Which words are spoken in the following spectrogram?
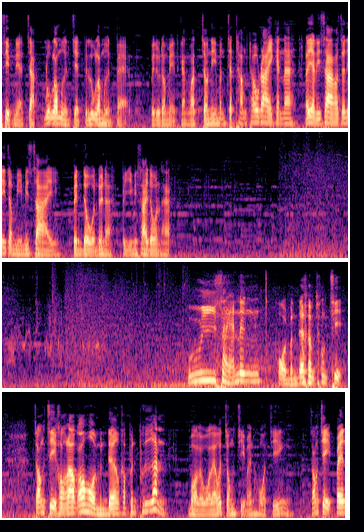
20เนี่ย จากลูกละ17,000เป็นลูกละ18,000 ไปดูดาเมจกันว่าเจ้านี่มันจะทำเท่าไรกันนะ และอย่างที่ทราบเขาเจ้านี่จะมีมิสไซล์เป็นโดนด้วยนะ ไปยิงมิสไซล์โดนนะฮะอุ้ยแสนหนึ่งโหดเหมือนเดิมจองจิ จองจิของเราก็โหดเหมือนเดิมครับเพื่อนๆบอกเลยบอกแล้วว่าจองจิมันโหดจริง จองจิเป็น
